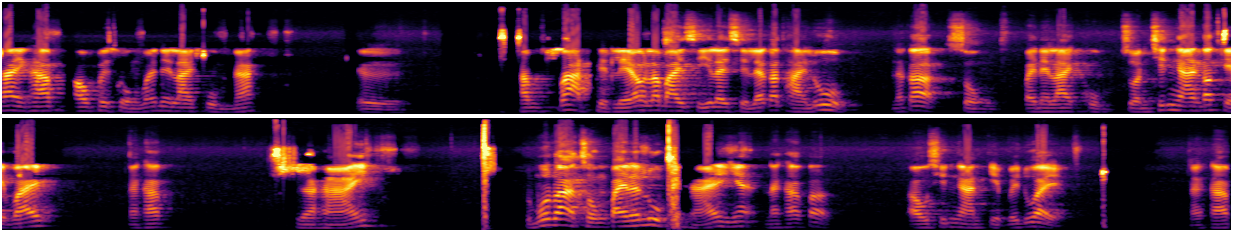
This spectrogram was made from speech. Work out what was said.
ใช่ครับ เอาไปส่งไว้ในไลน์กลุ่มนะเออทำวาดเสร็จแล้วระบายสีอะไรเสร็จแล้วก็ถ่ายรูป แล้วก็ส่งไปในไลน์กลุ่ม ส่วนชิ้นงานก็เก็บไว้นะครับเผื่อหาย สมมติว่าส่งไปแล้วรูปไปหายอย่างเงี้ยนะครับ ก็เอาชิ้นงานเก็บไว้ด้วยนะครับ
